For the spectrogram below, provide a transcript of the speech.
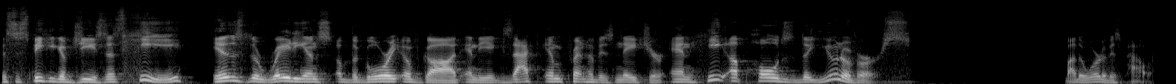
This is speaking of Jesus. He is the radiance of the glory of God and the exact imprint of his nature, and he upholds the universe by the word of his power.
